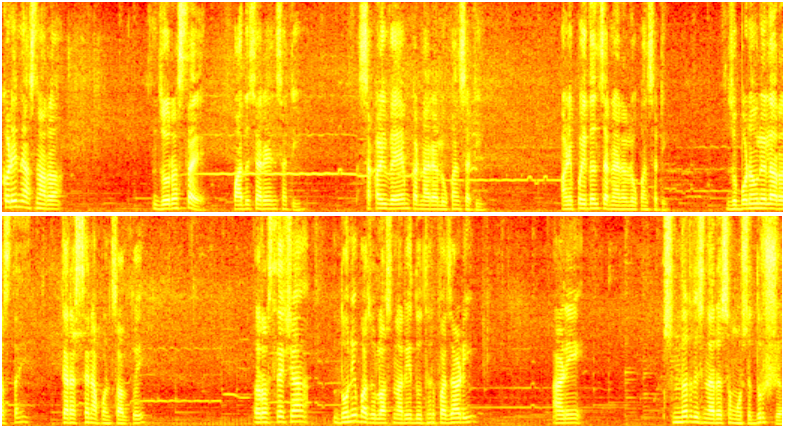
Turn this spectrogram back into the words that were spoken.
कडेने असणारा जो रस्ता आहे पादचाऱ्यांसाठी सकाळी व्यायाम करणाऱ्या लोकांसाठी आणि पैदल चालणाऱ्या लोकांसाठी जो बनवलेला रस्ता आहे त्या रस्त्याने आपण चालतो आहे रस्त्याच्या दोन्ही बाजूला असणारी दुधर्फा झाडी आणि सुंदर दिसणारं समोरचं दृश्य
